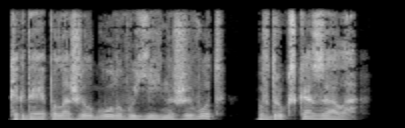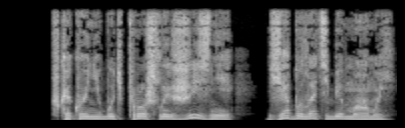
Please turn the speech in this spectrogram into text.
когда я положил голову ей на живот, вдруг сказала, «В какой-нибудь прошлой жизни я была тебе мамой».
